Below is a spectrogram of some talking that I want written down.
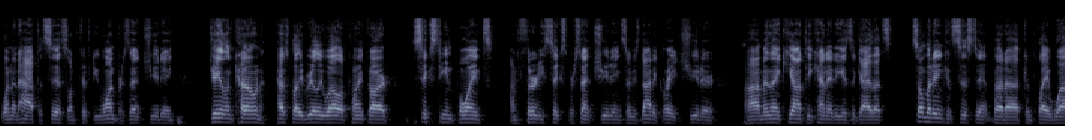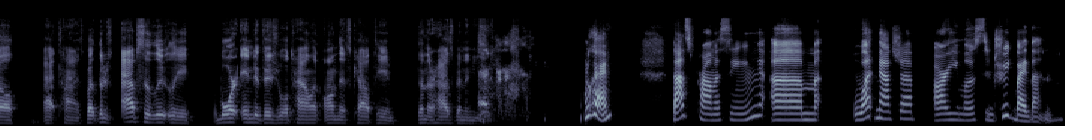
one and a half assists on 51% shooting. Jalen Cone has played really well at point guard, 16 points on 36% shooting. So he's not a great shooter. Um, and then Keonte Kennedy is a guy that's somewhat inconsistent, but uh, can play well at times. But there's absolutely more individual talent on this Cal team than there has been in years. Okay. That's promising. Um, what matchup are you most intrigued by then?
